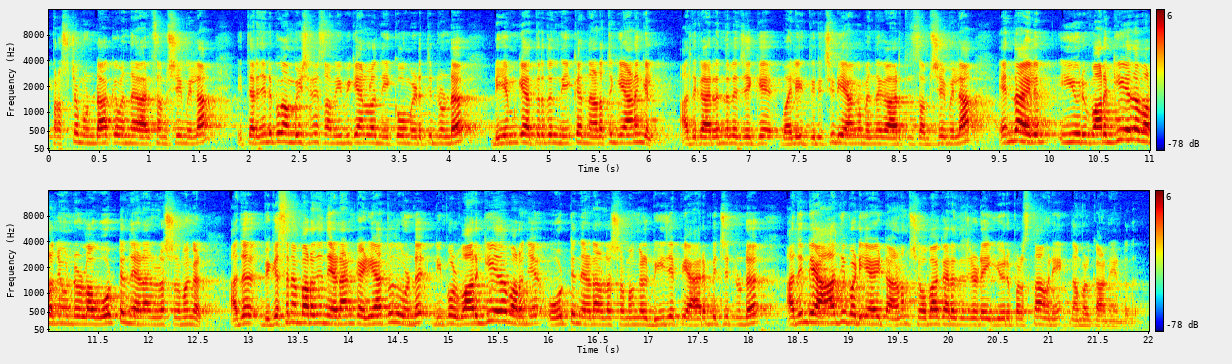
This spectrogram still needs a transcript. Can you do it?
പ്രശ്നമുണ്ടാക്കുമെന്ന കാര്യം സംശയമില്ല. ഈ തെരഞ്ഞെടുപ്പ് കമ്മീഷനെ സമീപിക്കാനുള്ള നീക്കവും എടുത്തിട്ടുണ്ട്. ഡി എം കെ അത്തരത്തിൽ നീക്കം നടത്തുകയാണെങ്കിൽ അത് കരുന്തലജയ്ക്ക് വലിയ തിരിച്ചടിയാകുമെന്ന കാര്യത്തിൽ സംശയമില്ല. എന്തായാലും ഈ ഒരു വർഗീയത പറഞ്ഞുകൊണ്ടുള്ള വോട്ട് നേടാനുള്ള ശ്രമങ്ങൾ അത് വികസനം പറഞ്ഞ് നേടാൻ കഴിയാത്തതുകൊണ്ട് ഇപ്പോൾ വർഗീയത പറഞ്ഞ് വോട്ട് നേടാനുള്ള ശ്രമങ്ങൾ ബി ജെ പി ആരംഭിച്ചിട്ടുണ്ട്. അതിന്റെ ആദ്യപടിയായിട്ടാണ് ശോഭാ കരന്തലജയുടെ ഈ ഒരു പ്രസ്താവനയെ നമ്മൾ കാണേണ്ടത്.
